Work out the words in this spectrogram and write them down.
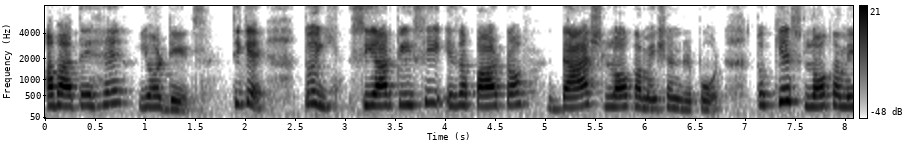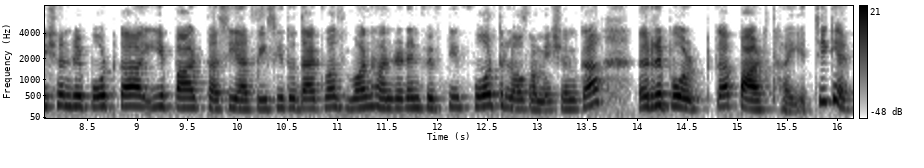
अब आते हैं योर डेट्स ठीक है? तो C R P C is a part of dash law commission report तो किस लॉ कमीशन रिपोर्ट का ये पार्ट था सी आर पी सी तो that was one hundred and fifty fourth law commission का रिपोर्ट का पार्ट था ये, ठीक है?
